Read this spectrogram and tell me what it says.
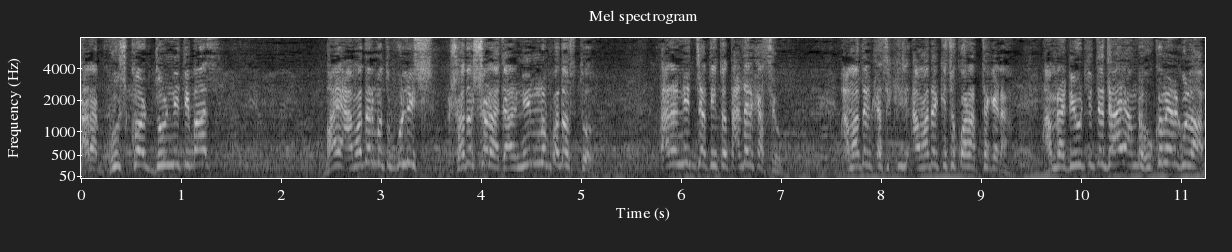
তারা ঘুষখোর দুর্নীতিবাজ। ভাই আমাদের মতো পুলিশ সদস্যরা যারা নিম্ন পদস্থ তারা নির্যাতিত তাদের কাছেও। আমাদের কাছে আমাদের কিছু করার থাকে না। আমরা ডিউটিতে যাই, আমরা হুকুমের গুলাম।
